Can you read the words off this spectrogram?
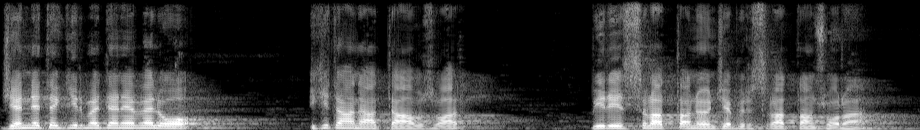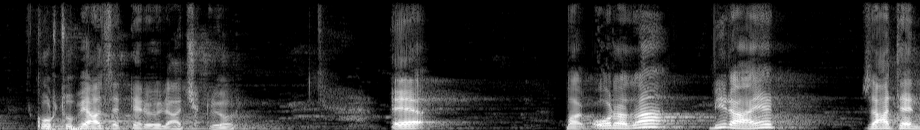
Cennete girmeden evvel o iki tane hatta havuz var. Biri sırattan önce, biri sırattan sonra. Kurtubi Hazretleri öyle açıklıyor. E, bak orada bir ayet zaten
